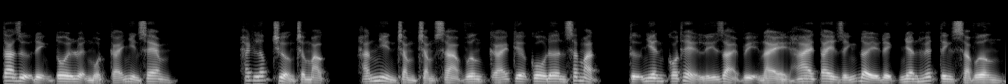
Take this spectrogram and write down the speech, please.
ta dự định tôi luyện một cái nhìn xem. Hách lớp trưởng trầm mặc, hắn nhìn chằm chằm xà vương cái kia cô đơn sắc mặt, tự nhiên có thể lý giải vị này hai tay dính đầy địch nhân huyết tinh xà vương,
